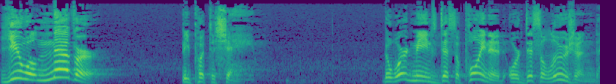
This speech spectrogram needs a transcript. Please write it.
you will never be put to shame. The word means disappointed or disillusioned.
